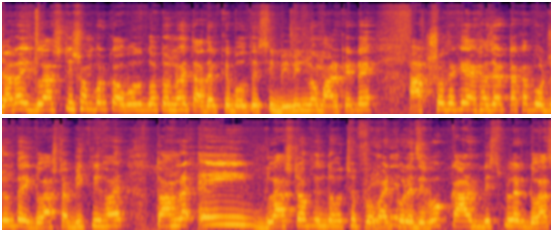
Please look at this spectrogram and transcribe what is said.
যারা এই গ্লাসটি সম্পর্কে অবগত নয় তাদেরকে বলতেছি বিভিন্ন মার্কেটে আটশো থেকে এক হাজার টাকা পর্যন্ত এই গ্লাসটা বিক্রি হয়। তো আমরা এই গ্লাসটাও কিন্তু হচ্ছে প্রোভাইড করে দিব। কার্ভ ডিসপ্লের গ্লাস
